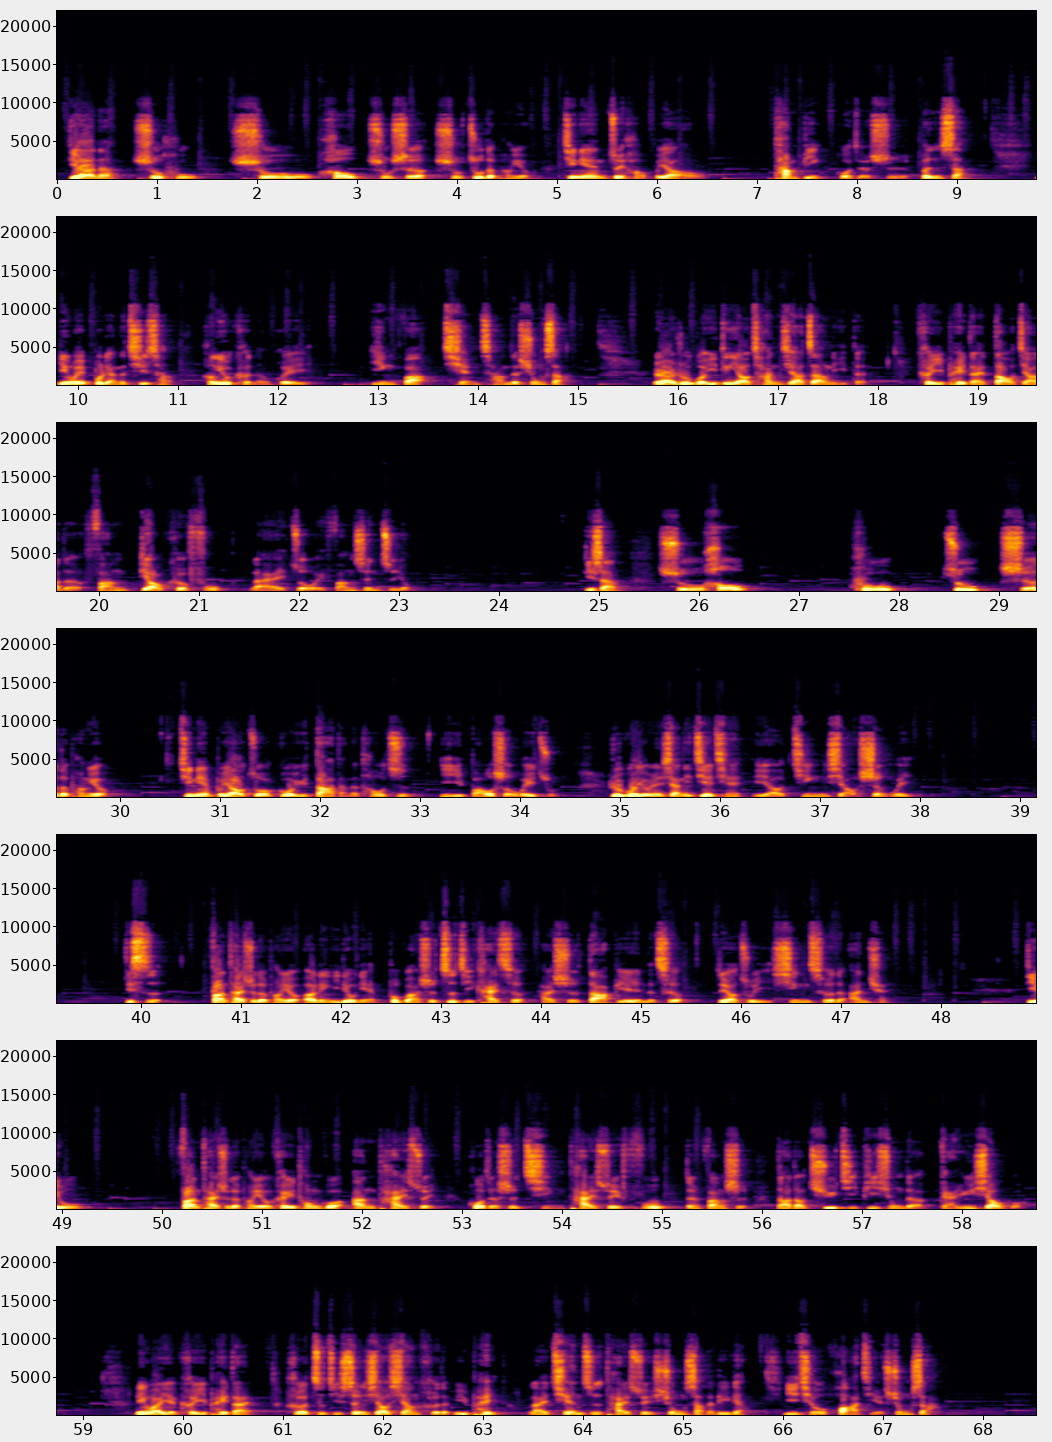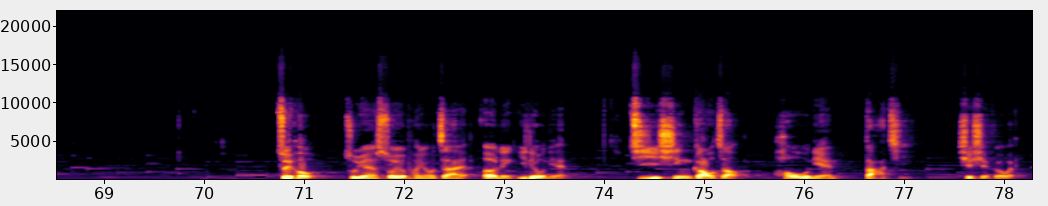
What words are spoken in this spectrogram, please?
第二呢，属虎、属猴、属蛇、属猪的朋友，今年最好不要探病或者是奔丧，因为不良的气场很有可能会引发潜藏的凶煞。而如果一定要参加葬礼的，可以佩戴道家的防吊客符。来作为防身之用。第三，属猴、虎、猪、蛇的朋友，今年不要做过于大胆的投资，以保守为主。如果有人向你借钱，也要谨小慎微。第四，犯太岁的朋友，二零一六年不管是自己开车还是搭别人的车，都要注意行车的安全。第五。犯太岁的朋友可以通过安太岁或者是请太岁符等方式，达到趋吉避凶的改运效果。另外，也可以佩戴和自己生肖相合的玉佩，来牵制太岁凶煞的力量，以求化解凶煞。最后，祝愿所有朋友在二零一六年吉星高照，猴年大吉！谢谢各位。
